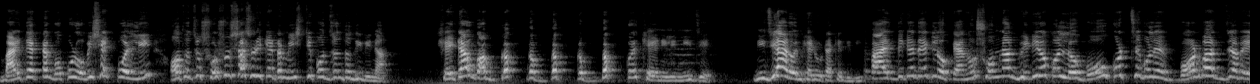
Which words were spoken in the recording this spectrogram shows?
বাড়িতে একটা গোপুর অভিষেক করলি, অথচ শ্বশুর শাশুড়িকে একটা মিষ্টি পর্যন্ত দিলি না। সেইটাও গপ গপ গপ গপ গপ গপ করে খেয়ে নিলি নিজে। নিজে আর ওই ভেড়ুটাকে দিবি পায়ের দিকে দেখল, কেন সোমনাথ ভিডিও করল, বউ করছে বলে বরবাদ যাবে।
